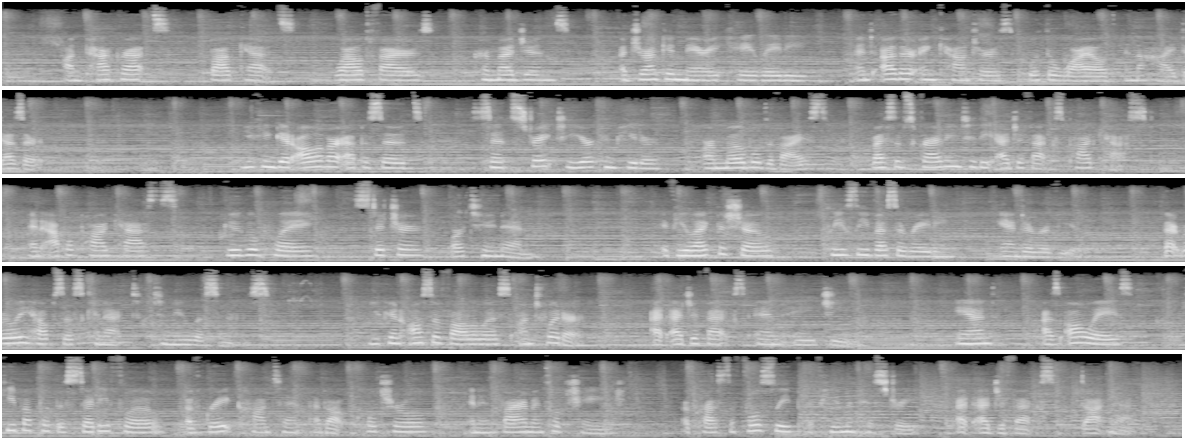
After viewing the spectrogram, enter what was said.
on pack rats, bobcats, wildfires, curmudgeons, a drunken Mary Kay lady, and other encounters with the wild in the high desert. You can get all of our episodes sent straight to your computer or mobile device by subscribing to the Edge EdgeFX podcast in Apple Podcasts, Google Play, Stitcher, or TuneIn. If you like the show, please leave us a rating and a review. That really helps us connect to new listeners. You can also follow us on Twitter at EdgeEffectsMag. And, as always, keep up with the steady flow of great content about cultural and environmental change across the full sweep of human history at edgeeffects.net.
